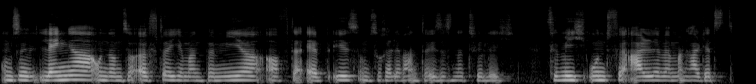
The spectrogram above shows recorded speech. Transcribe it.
umso länger und umso öfter jemand bei mir auf der App ist, umso relevanter ist es natürlich für mich und für alle, wenn man halt jetzt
